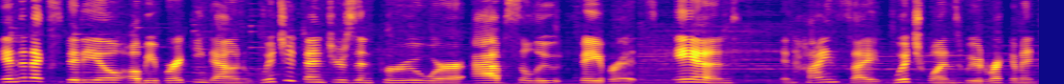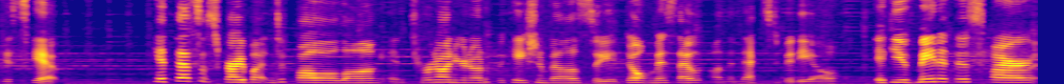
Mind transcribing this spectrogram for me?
In the next video, I'll be breaking down which adventures in Peru were absolute favorites, and, in hindsight, which ones we would recommend you skip. Hit that subscribe button to follow along and turn on your notification bells so you don't miss out on the next video. If you've made it this far,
